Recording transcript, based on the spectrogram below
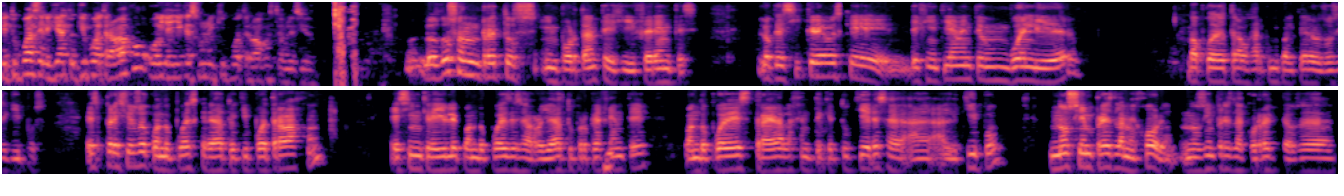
que tú puedas elegir a tu equipo de trabajo o ya llegues a un equipo de trabajo establecido? Los dos son retos importantes y diferentes. Lo que sí creo es que definitivamente un buen líder va a poder trabajar con cualquiera de los dos equipos. Es precioso cuando puedes crear tu equipo de trabajo, es increíble cuando puedes desarrollar a tu propia gente, cuando puedes traer a la gente que tú quieres al equipo. No siempre es la mejor, ¿eh? no siempre es la correcta. O sea,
